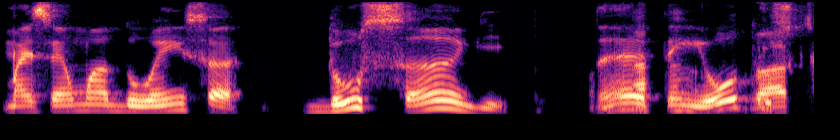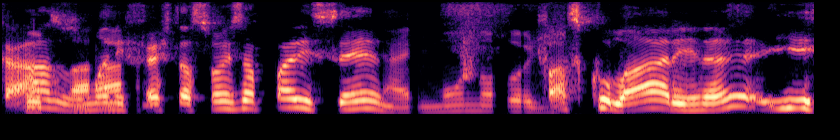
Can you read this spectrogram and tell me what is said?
mas é uma doença do sangue, né? Ah, Tem outros vascular. casos, manifestações aparecendo, vasculares, né? E...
